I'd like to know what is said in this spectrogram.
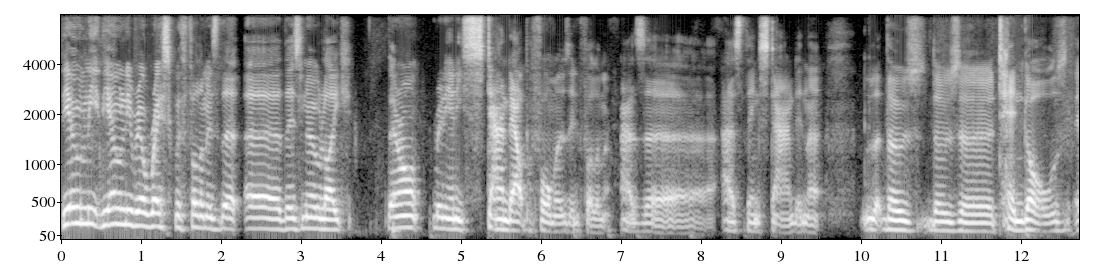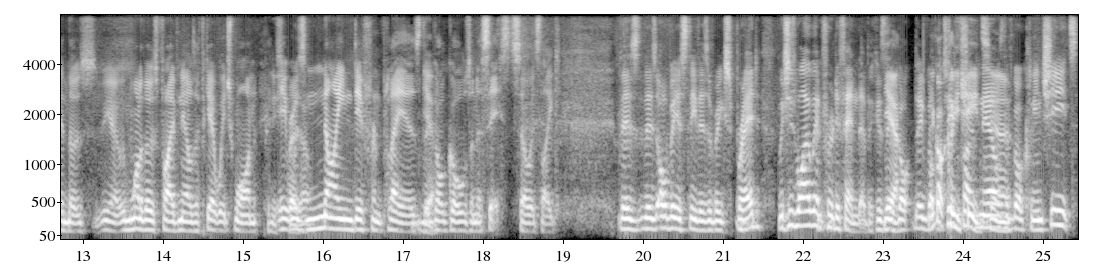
The only the only real risk with Fulham is that uh, there's no like there aren't really any standout performers in Fulham as uh, as things stand in that those those uh, ten goals in those you know in one of those five nails I forget which one it was out. nine different players that Yeah. got goals and assists so it's like there's there's obviously there's a big spread which is why I went for a defender because they've Yeah. got they've got, They've got two clean sheets, nails yeah. they've got clean sheets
